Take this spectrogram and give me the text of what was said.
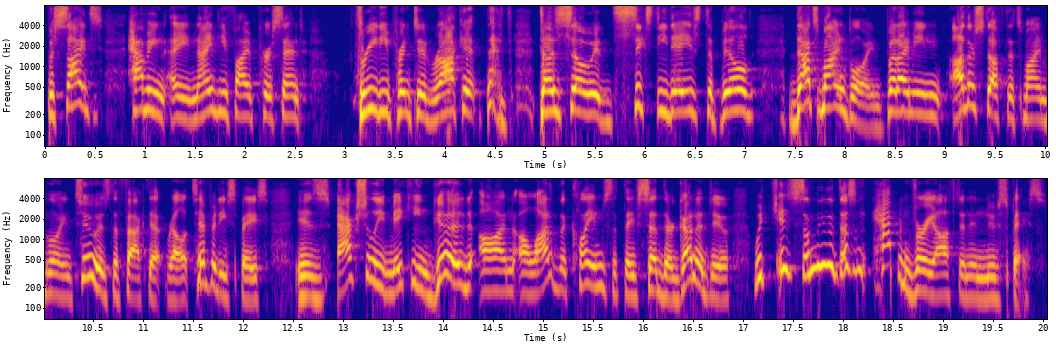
besides having a 95% 3D printed rocket that does so in 60 days to build. That's mind blowing. But I mean, other stuff that's mind blowing too is the fact that Relativity Space is actually making good on a lot of the claims that they've said they're to do, which is something that doesn't happen very often in new space.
